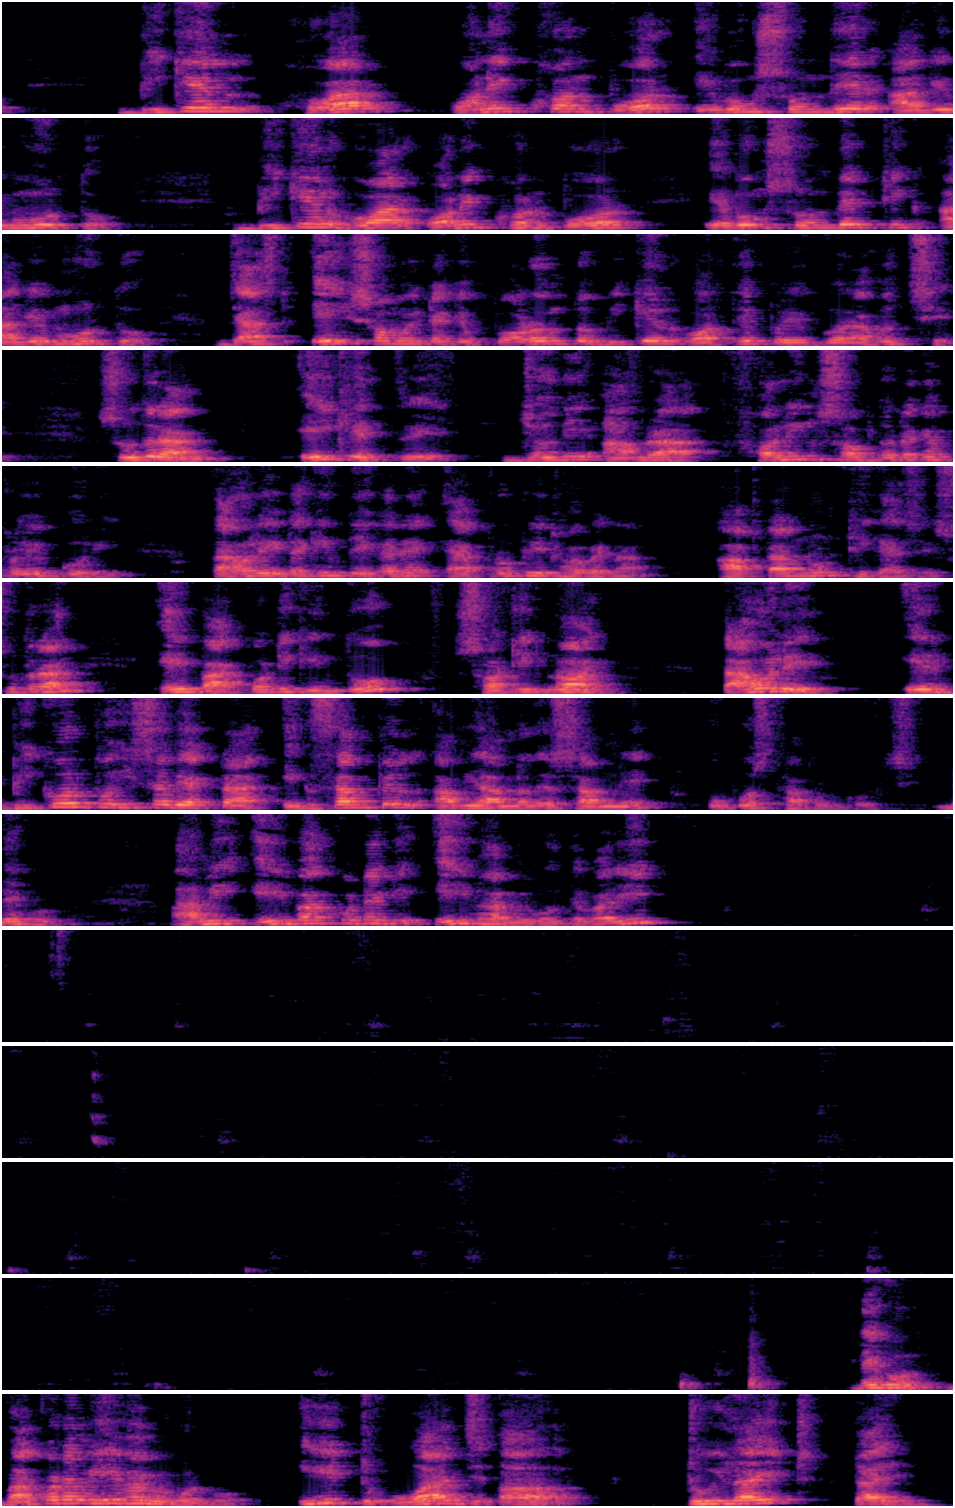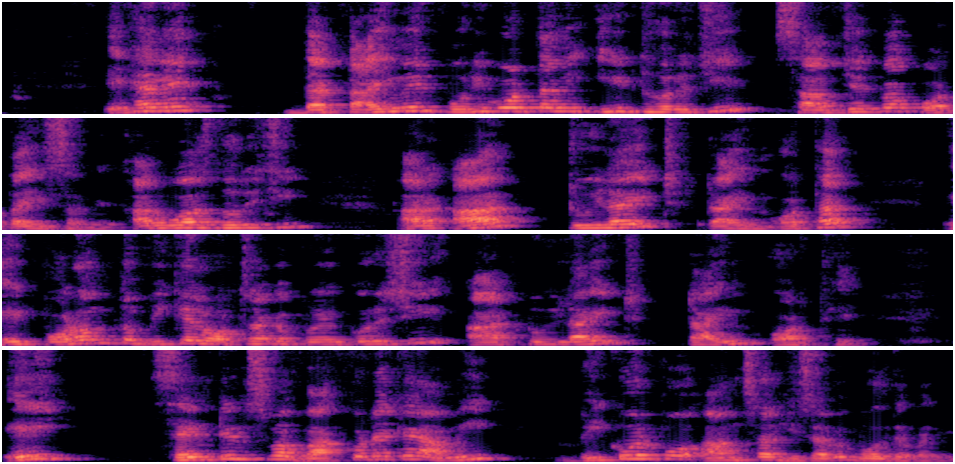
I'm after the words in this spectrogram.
বিকেল হওয়ার অনেকক্ষণ পর এবং সন্ধ্যের আগে মুহূর্ত। বিকেল হওয়ার অনেকক্ষণ পর এবং সন্ধ্যের ঠিক আগে মুহূর্ত। জাস্ট এই সময়টাকে পড়ন্ত বিকেল অর্থে প্রয়োগ করা হচ্ছে। সুতরাং এই ক্ষেত্রে যদি আমরা ফলিং শব্দটাকে প্রয়োগ করি, তাহলে এটা কিন্তু এখানে অ্যাপ্রোপ্রিয়েট হবে না। আফটারনুন ঠিক আছে। সুতরাং এই বাক্যটি কিন্তু সঠিক নয়। তাহলে এর বিকল্প হিসাবে একটা এক্সাম্পল আমি আপনাদের সামনে উপস্থাপন করছি। দেখুন, আমি এই বাক্যটাকে এইভাবে বলতে পারি দেখুন, বাক্যটা আমি এইভাবে বলব it was a twilight time এখানে দ্য টাইমের পরিবর্তে আমি ইট ধরেছি সাবজেক্ট বা কর্তা হিসাবে। আর ওয়াজ ধরেছি, আর আর টুইলাইট টাইম অর্থাৎ এই পড়ন্ত বিকেল অর্থটাকে প্রয়োগ করেছি আর টুইলাইট টাইম অর্থে। এই সেন্টেন্স বা বাক্যটাকে আমি বিকল্প আনসার হিসাবে বলতে পারি।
